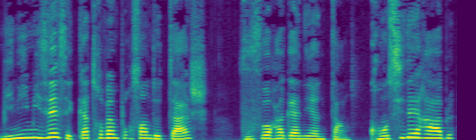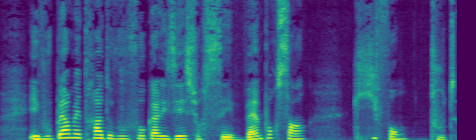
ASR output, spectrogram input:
Minimiser ces 80% de tâches vous fera gagner un temps considérable et vous permettra de vous focaliser sur ces 20% qui font toute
